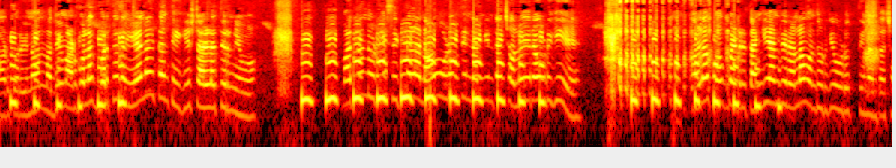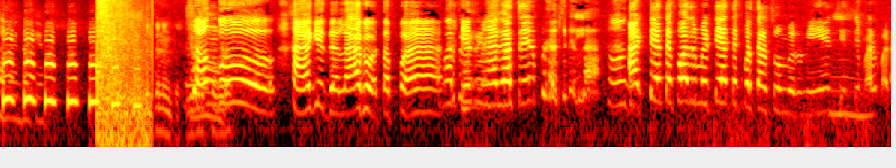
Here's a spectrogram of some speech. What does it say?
ಮಾಡ್ಕೊರಿ. ಇನ್ನೊಂದ್ ಮದ್ವಿ ಮಾಡ್ಕೊಳಕ್ ಬರ್ತದ ಏನಾಯ್ತಂತ ಈಗ ಇಷ್ಟ ಅಳ್ಳತ್ತೀರಿ ನೀವು? ಮತ್ತೊಂದು ಹುಡುಗಿ ಸಿಗ್ತಾಳ ನಾವು ಹುಡುಕ್ತೀನಿ ನಂಗಿಂತ ಚಲೋ ಇರೋ ಹುಡುಗಿ. ಅಳಕ್ ಹೋಗ್ಬೇಡ್ರಿ ತಂಗಿ ಅಂದಿರಲ್ಲ ಒಂದ್ ಹುಡುಗಿ ಹುಡುಕ್ತೀನಿ ಅಂತ ಚಲೋ ಇದ್ದಕ್ಕೆ. ಸಂಗು ಆಗಿದ್ದೆಲ್ಲ ಆಗೋ ತಪ್ಪ ಮ್ಯಾಗಾತ್ರಿ ಏನು ಪ್ರಯೋಜನ ಇಲ್ಲ. ಅಟ್ಟಿ ಅಂತ ಹೋದ್ರೆ ಮಿಟ್ಟಿ ಅಂತ ಬರ್ತಾಳ ಸೋಮ್ಯರು. ನೀ ಏನ್ ಚಿಂತೆ ಮಾಡ್ಬೇಡ.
